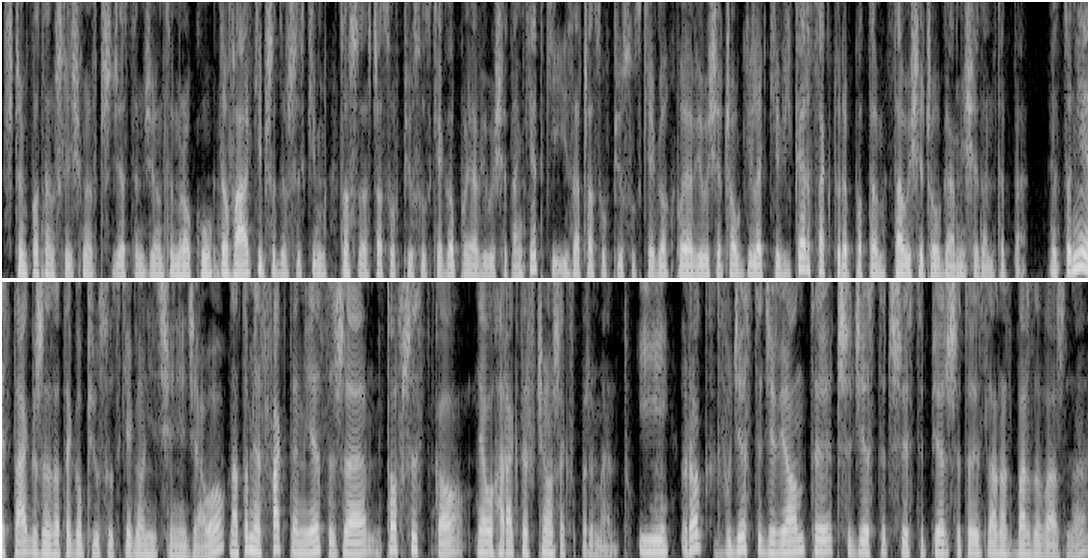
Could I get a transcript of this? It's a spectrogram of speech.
z czym potem szliśmy w 1939 roku do walki. Przede wszystkim to za czasów Piłsudskiego pojawiły się tankietki i za czasów Piłsudskiego pojawiły się czołgi lekkie Wickersa, które potem stały się czołgami 7TP. Więc to nie jest tak, że za tego Piłsudskiego nic się nie działo. Natomiast faktem jest, że to wszystko miało charakter wciąż eksperymentu. I rok 29, 30, 31 to jest dla nas bardzo ważne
